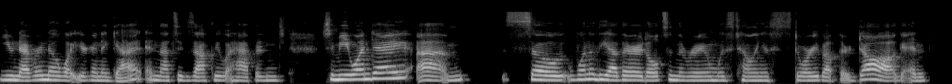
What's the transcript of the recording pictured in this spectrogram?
you never know what you're going to get and that's exactly what happened to me one day. Um so one of the other adults in the room was telling a story about their dog and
